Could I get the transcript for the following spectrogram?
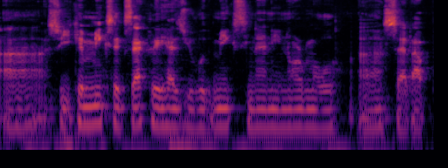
Uh, so you can mix exactly as you would mix in any normal uh, setup.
